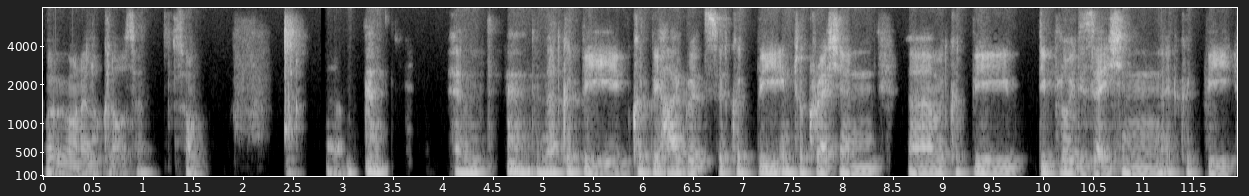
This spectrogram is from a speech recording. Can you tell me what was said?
where we want to look closer. So um, and, and, that could be could be hybrids. It could be introgression um, it could be diploidization. It could be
